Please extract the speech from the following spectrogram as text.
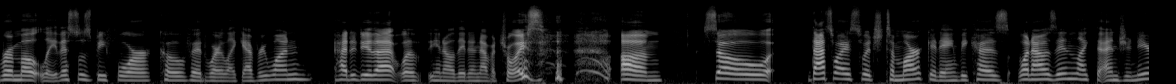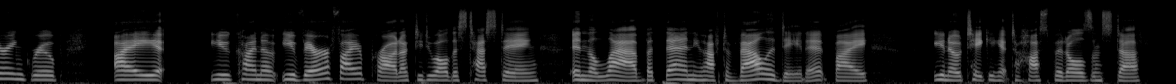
remotely. This was before COVID where like everyone had to do that with you know, they didn't have a choice. um so that's why I switched to marketing because when I was in like the engineering group, I you kind of you verify a product, you do all this testing in the lab, but then you have to validate it by you know, taking it to hospitals and stuff.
